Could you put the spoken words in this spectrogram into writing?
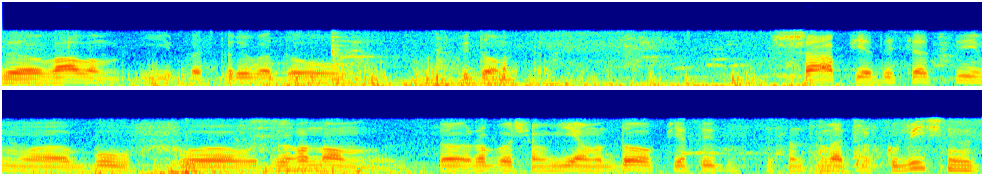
з валом і без приводу спідометра. ША-57 був е, двигуном з робочим в'ємом до 50 см кубічних,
